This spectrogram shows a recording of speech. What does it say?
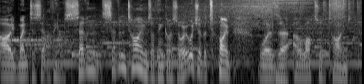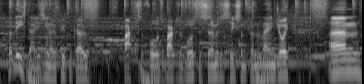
I went to see. I think I was seven seven times. I think I saw it, which at the time was uh, a lot of times. But these days, you know, people go backwards and forwards, backwards and forwards to the cinema to see something that they enjoy. Um,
